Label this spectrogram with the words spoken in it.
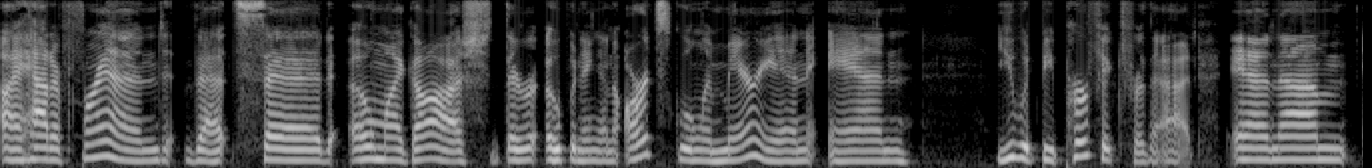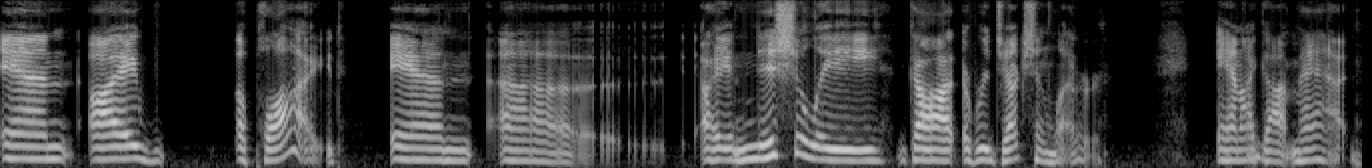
I had a friend that said, Oh my gosh, they're opening an art school in Marion, and you would be perfect for that. And, um, and I applied. And uh, I initially got a rejection letter and I got mad.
